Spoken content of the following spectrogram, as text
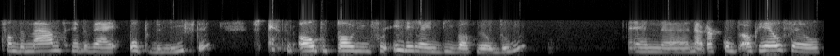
van de maand hebben wij op de liefde. Het is echt een open podium voor iedereen die wat wil doen. En uh, nou, daar komt ook heel veel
